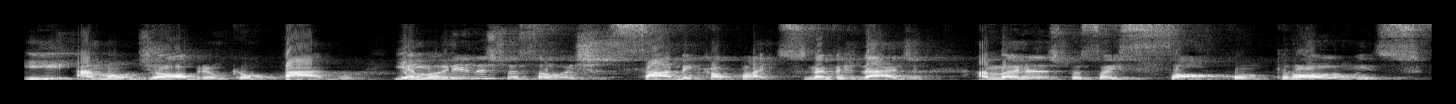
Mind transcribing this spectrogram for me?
e a mão de obra, o que eu pago. E a maioria das pessoas sabem calcular isso. Na verdade, a maioria das pessoas só controlam isso.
